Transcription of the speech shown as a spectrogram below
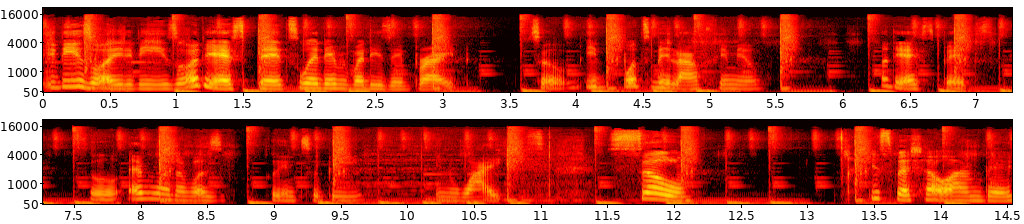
it is what it is. What do you expect when everybody is a bride? So it both male and female. What do you expect? So every one of us going to be in white. So, this special one there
